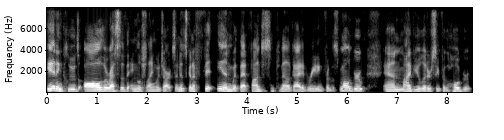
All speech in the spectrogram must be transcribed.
it includes all the rest of the English language arts, and it's going to fit in with that Fountas and Pinnell guided reading for the small group and My View Literacy for the whole group.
